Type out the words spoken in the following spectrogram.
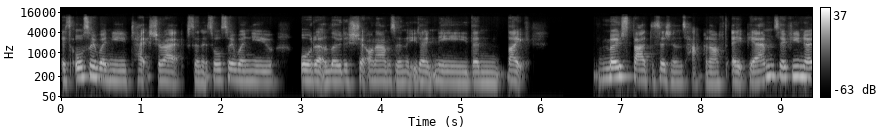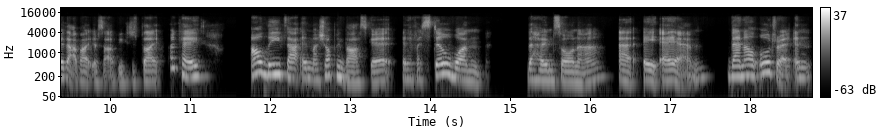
it's also when you text your ex and it's also when you order a load of shit on Amazon that you don't need and like most bad decisions happen after 8 p.m. So if you know that about yourself, you can just be like, okay, I'll leave that in my shopping basket. And if I still want the home sauna at 8 a.m., then I'll order it. And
